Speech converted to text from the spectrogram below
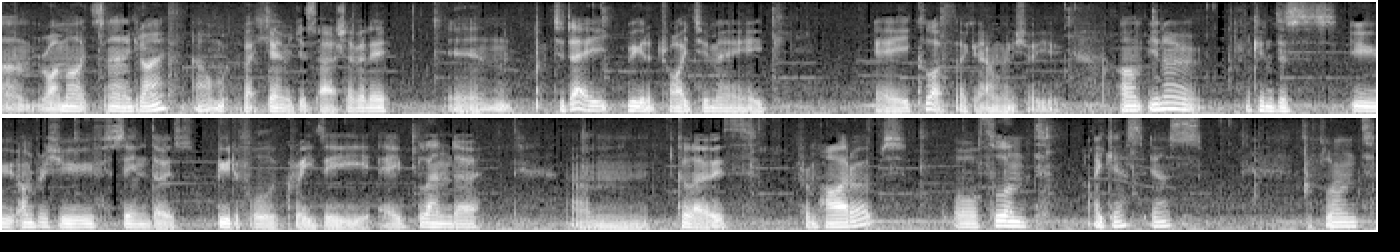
Um, right mates, and g'day, um, back again with just Everday and today we're gonna try to make a cloth, okay I'm gonna show you. Um, you know, you can just, you, I'm pretty sure you've seen those beautiful, crazy, a blender um, clothes from Hard Ops or Fluent, I guess, yes. It's a Fluent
